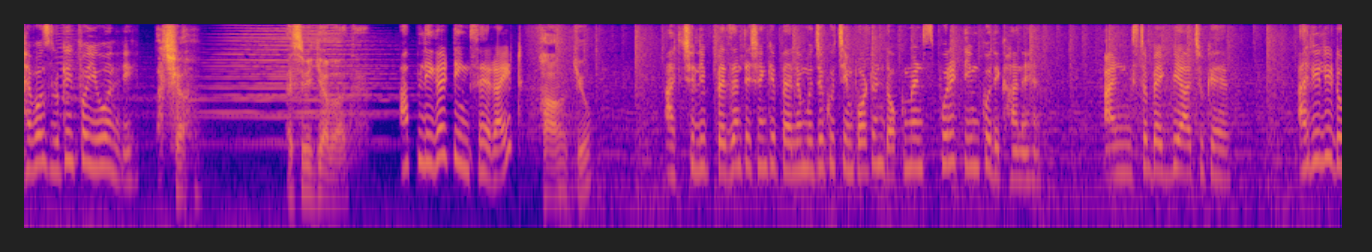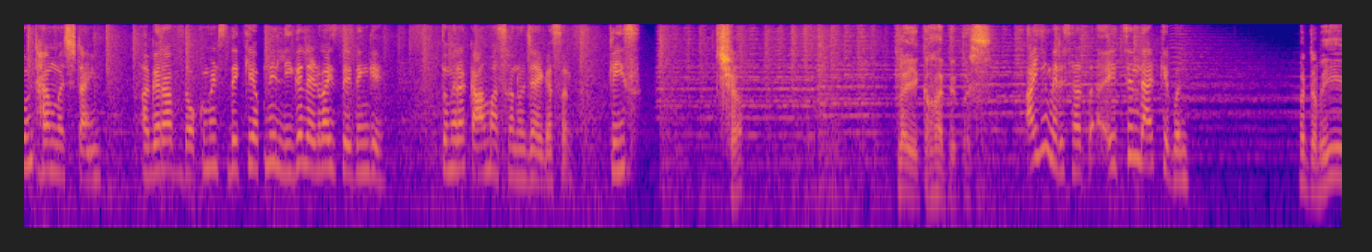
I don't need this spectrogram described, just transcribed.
I was looking for you only अच्छा ऐसी भी क्या बात है? आप लीगल टीम से है राइट हाँ क्यों? एक्चुअली प्रेजेंटेशन के पहले मुझे कुछ इंपॉर्टेंट डॉक्यूमेंट्स पूरी टीम को दिखाने हैं। एंड मिस्टर बेग भी आ चुके हैं। I really don't have much time अगर आप डॉक्यूमेंट्स देख के अपनी लीगल एडवाइस दे देंगे तो मेरा काम आसान हो जाएगा सर प्लीज़ अच्छा। लाइए कहाँ है पेपर्स आइए मेरे साथ। It's in that cable but अभी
